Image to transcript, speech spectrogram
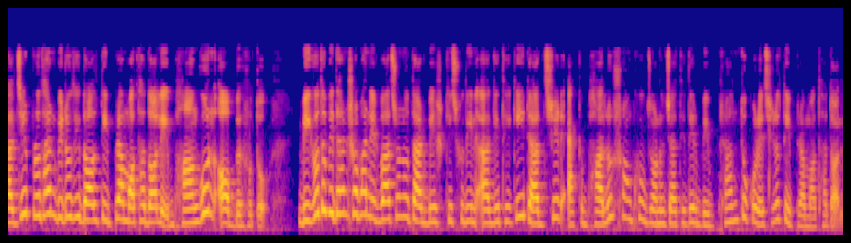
রাজ্যের প্রধান বিরোধী দল তিপ্রা মথা দলে ভাঙন অব্যাহত। বিগত বিধানসভা নির্বাচন ও তার বেশ কিছুদিন আগে থেকেই রাজ্যের এক ভালো সংখ্যক জনজাতিদের বিভ্রান্ত করেছিল তিপ্রা মথা দল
